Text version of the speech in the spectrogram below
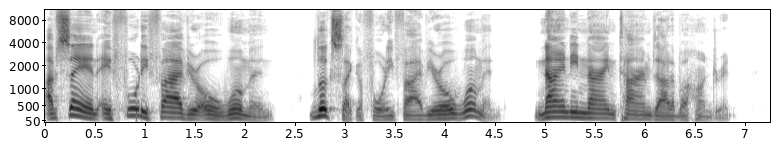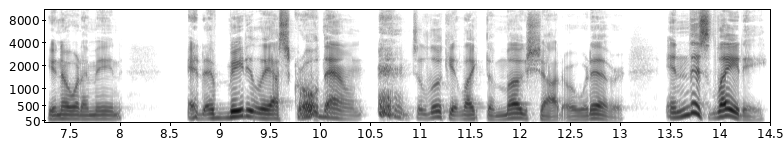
I'm saying a 45 year old woman looks like a 45 year old woman 99 times out of 100. You know what I mean? And immediately I scroll down to look at like the mugshot or whatever. And this lady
